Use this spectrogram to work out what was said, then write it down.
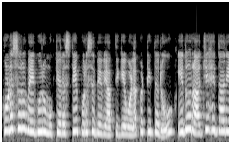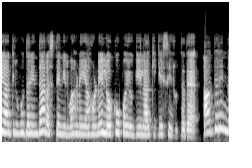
ಹುಣಸೂರು ಬೇಗೂರು ಮುಖ್ಯ ರಸ್ತೆ ಪುರಸಭೆ ವ್ಯಾಪ್ತಿಗೆ ಒಳಪಟ್ಟಿದ್ದರೂ, ಇದು ರಾಜ್ಯ ಹೆದ್ದಾರಿಯಾಗಿರುವುದರಿಂದ ರಸ್ತೆ ನಿರ್ವಹಣೆಯ ಹೊಣೆ ಲೋಕೋಪಯೋಗಿ ಇಲಾಖೆಗೆ ಸೇರುತ್ತದೆ. ಆದ್ದರಿಂದ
